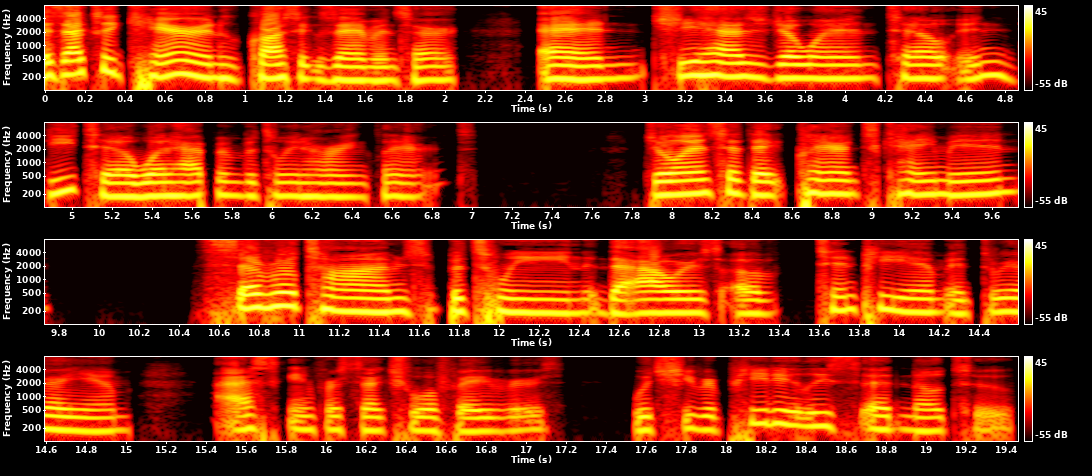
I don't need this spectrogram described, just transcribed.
it's actually Karen who cross examines her, and she has Joanne tell in detail what happened between her and Clarence. Joanne said that Clarence came in several times between the hours of 10 p.m. and 3 a.m. asking for sexual favors, which she repeatedly said no to,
